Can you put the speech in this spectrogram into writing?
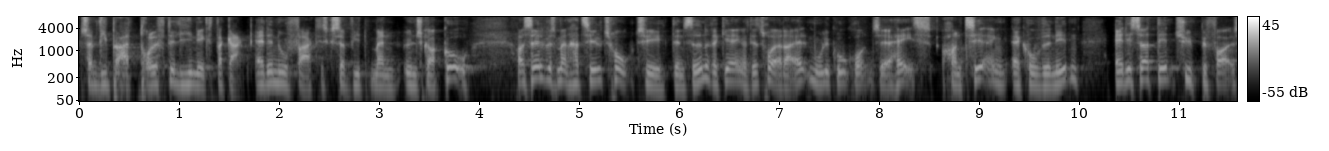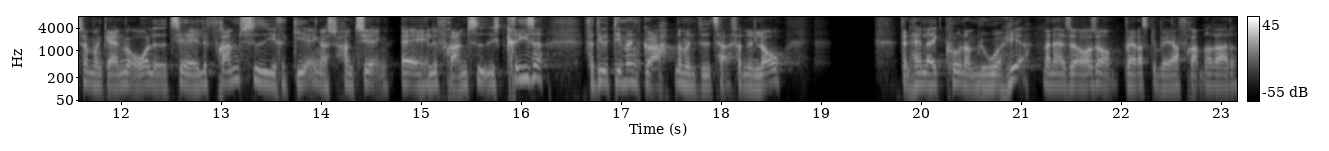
som vi bør drøfte lige en ekstra gang. Er det nu faktisk så vidt, man ønsker at gå? Og selv hvis man har tiltro til den siddende regering, og det tror jeg, der er alt muligt god grund til at have, håndtering af covid-19, er det så den type beføjelser, man gerne vil overlade til alle fremtidige regeringers håndtering af alle fremtidige kriser? For det er jo det, man gør, når man vedtager sådan en lov. Den handler ikke kun om nu og her, men altså også om, hvad der skal være fremadrettet.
